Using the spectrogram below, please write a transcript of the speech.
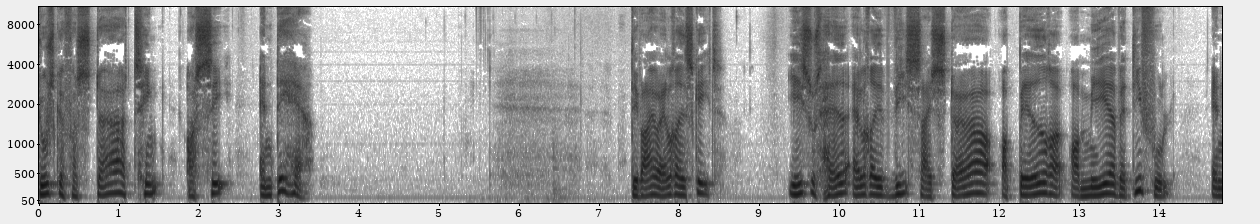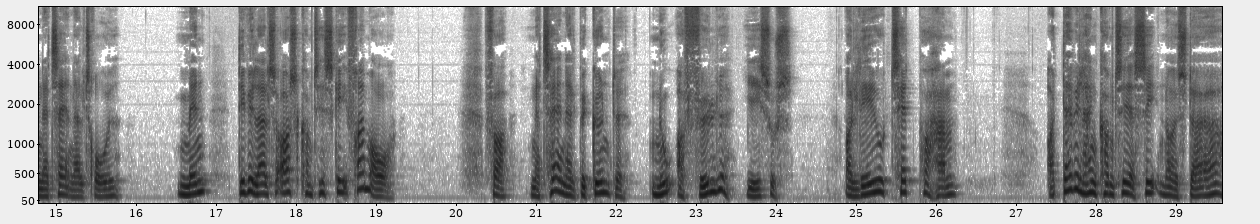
du skal få større ting at se end det her. Det var jo allerede sket. Jesus havde allerede vist sig større og bedre og mere værdifuld, end Nathanael troede. Men det ville altså også komme til at ske fremover. For Nathanael begyndte nu at følge Jesus og leve tæt på ham. Og der vil han komme til at se noget større,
